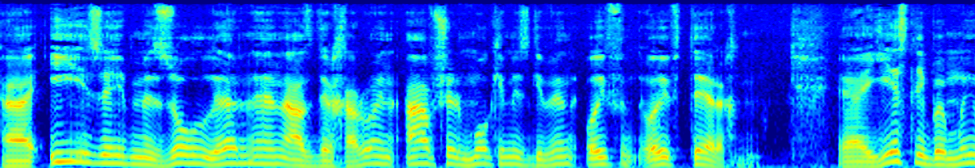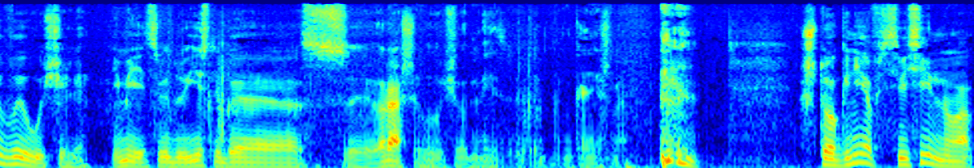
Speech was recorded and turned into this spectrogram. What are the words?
И зол лернен аздерхароин авшер мокимис гивен ойфтерахн. Если бы мы выучили, имеется в виду, если бы с, Раши выучил, конечно, что гнев всесильного,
